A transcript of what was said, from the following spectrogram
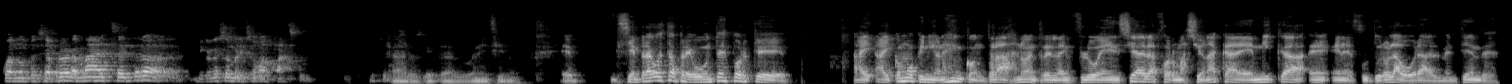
cuando empecé a programar, etcétera, yo creo que eso me hizo más fácil. Claro, tal, buenísimo. Eh, siempre hago esta pregunta es porque hay, hay, como opiniones encontradas, ¿no? Entre la influencia de la formación académica en, el futuro laboral, ¿me entiendes?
